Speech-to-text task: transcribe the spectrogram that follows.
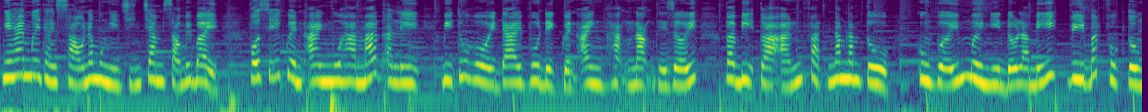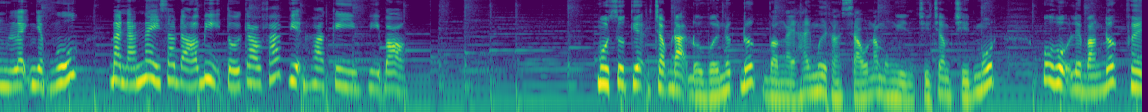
Ngày 20 tháng 6 năm 1967, võ sĩ quyền Anh Muhammad Ali bị thu hồi đai vô địch quyền Anh hạng nặng thế giới và bị tòa án phạt 5 năm tù cùng với 10.000 đô la Mỹ vì bất phục tùng lệnh nhập ngũ. Bản án này sau đó bị tối cao pháp viện Hoa Kỳ hủy bỏ. Một sự kiện trọng đại đối với nước Đức vào ngày 20 tháng 6 năm 1991, Quốc hội Liên bang Đức phê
